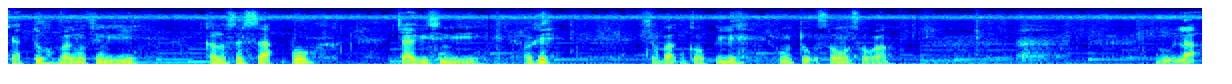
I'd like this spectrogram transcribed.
jatuh bangun sendiri. Kalau sesak pun cari sendiri. Okey? Sebab kau pilih untuk seorang-seorang. Good luck.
